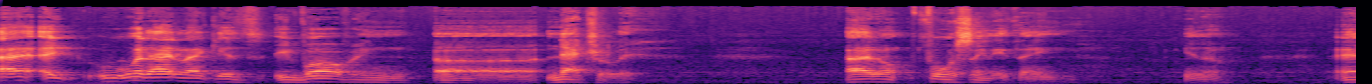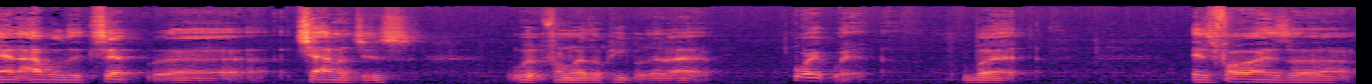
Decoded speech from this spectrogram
I, I what I like is evolving uh, naturally. I don't force anything, you know, and I will accept uh, challenges with, from other people that I work with. But as far as, uh,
